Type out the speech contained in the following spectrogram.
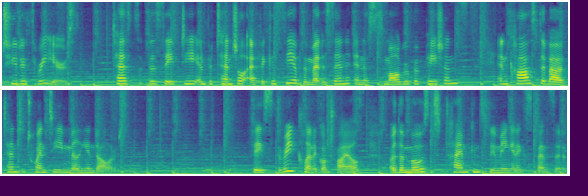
2 to 3 years, test the safety and potential efficacy of the medicine in a small group of patients, and cost about 10 to 20 million dollars. Phase 3 clinical trials are the most time-consuming and expensive,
